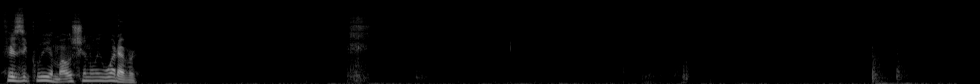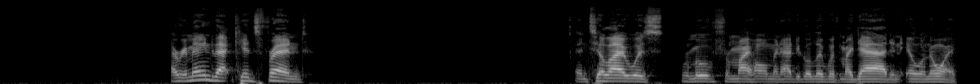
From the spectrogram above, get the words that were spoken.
physically, emotionally, whatever. I remained that kid's friend until I was removed from my home and had to go live with my dad in Illinois.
